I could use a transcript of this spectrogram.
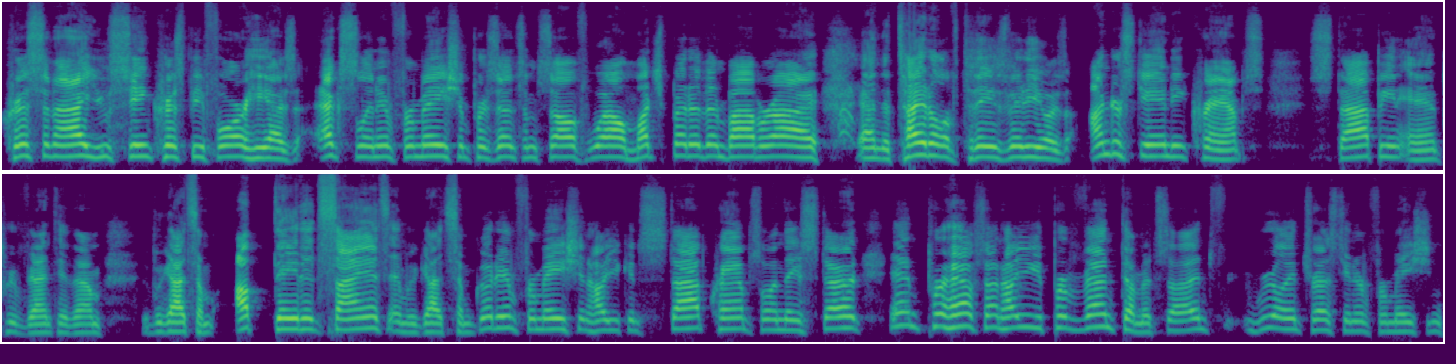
Chris and I, you've seen Chris before. He has excellent information, presents himself well, much better than Bob or I. And the title of today's video is Understanding Cramps, Stopping and Preventing Them. We got some updated science and we got some good information how you can stop cramps when they start and perhaps on how you prevent them. It's uh, real interesting information.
